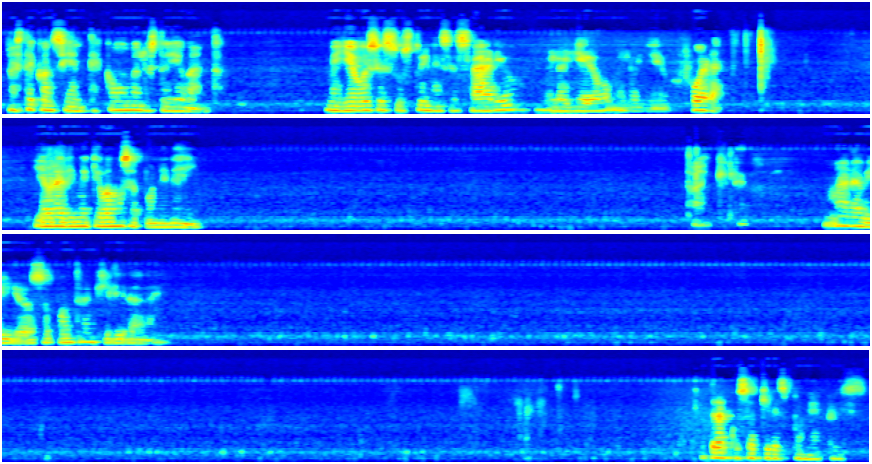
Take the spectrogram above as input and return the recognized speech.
Esté consciente cómo me lo estoy llevando. Me llevo ese susto innecesario, me lo llevo, me lo llevo, fuera. Y ahora dime qué vamos a poner ahí. Tranquilidad. Maravilloso, pon tranquilidad ahí. ¿Qué otra cosa quieres poner, Luis?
